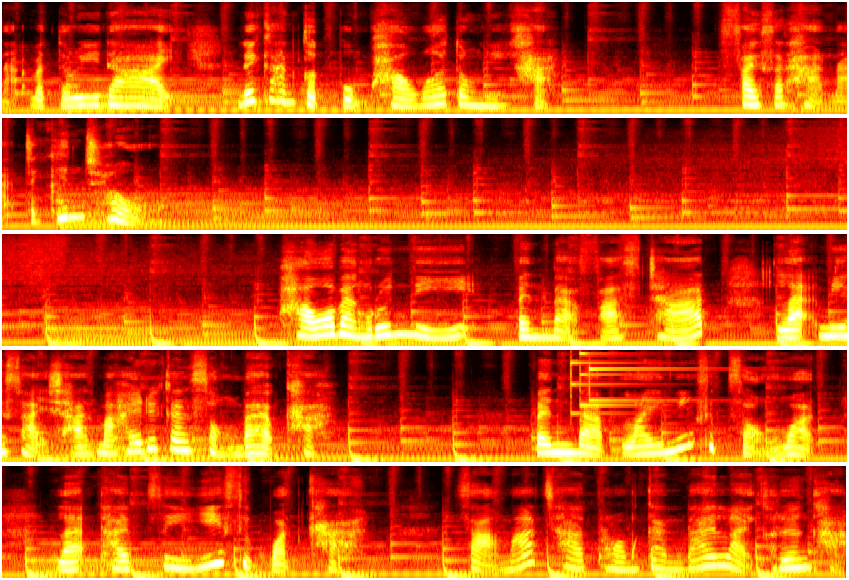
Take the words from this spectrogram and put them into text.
นะแบตเตอรี่ได้ ด้วยการกดปุ่ม power ตรงนี้ค่ะ ไฟสถานะจะขึ้นโชว์ Power Bank รุ่นนี้เป็นแบบ Fast Charge และมีสายชาร์จมาให้ด้วยกัน 2 แบบค่ะ เป็นแบบ Lightning 12 วัตต์ และ Type C 20 วัตต์ค่ะ สามารถชาร์จพร้อมกันได้หลายเครื่องค่ะ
